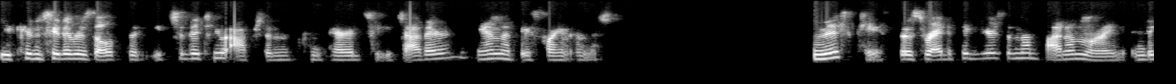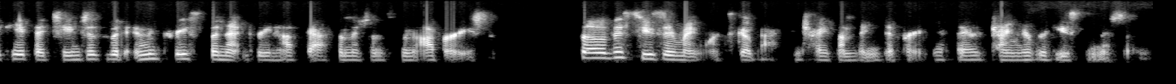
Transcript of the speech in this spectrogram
You can see the results of each of the two options compared to each other and the baseline emissions. In this case, those red figures in the bottom line indicate that changes would increase the net greenhouse gas emissions from the operation. So this user might want to go back and try something different if they're trying to reduce emissions.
